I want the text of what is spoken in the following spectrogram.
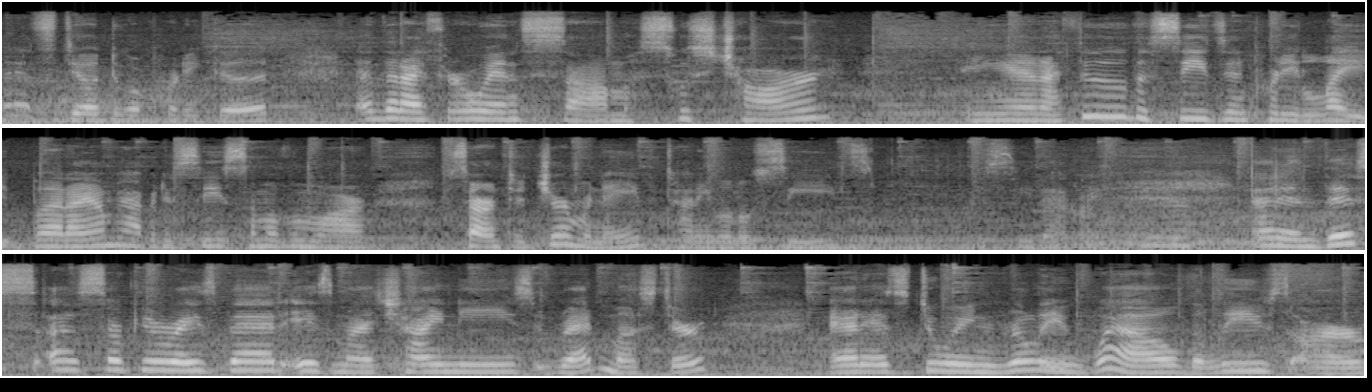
and it's still doing pretty good. And then I threw in some Swiss chard and I threw the seeds in pretty late but I am happy to see some of them are starting to germinate the tiny little seeds. You see that right there? And in this uh, circular raised bed is my Chinese red mustard and it's doing really well. The leaves are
